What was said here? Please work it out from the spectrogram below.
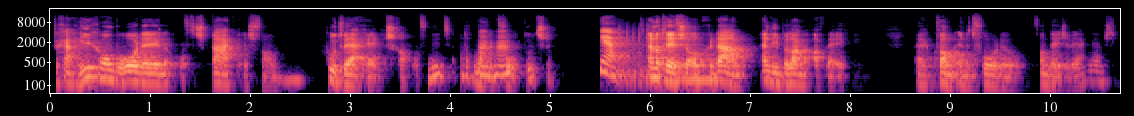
we gaan hier gewoon beoordelen of er sprake is van goed werkgeverschap of niet. En dat mag Mhm. ik vol toetsen. ja, En dat heeft ze ook gedaan. En die belangenafweging eh, kwam in het voordeel van deze werknemers.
